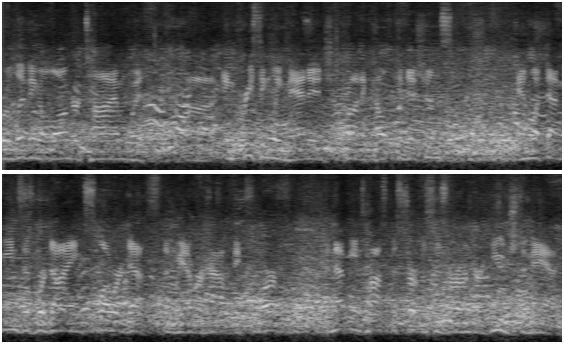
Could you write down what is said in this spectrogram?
We're living a longer time with uh, increasingly managed chronic health conditions, and what that means is we're dying slower deaths than we ever have before, and that means hospice services are under huge demand.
